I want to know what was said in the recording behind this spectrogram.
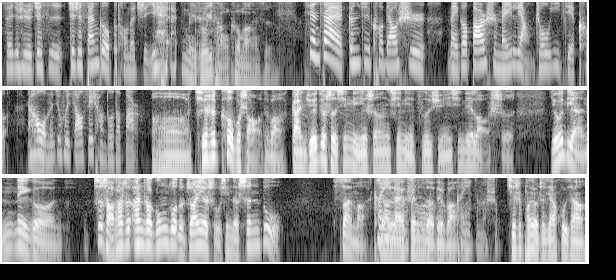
所以就是这是这是三个不同的职业。每周一堂课吗？还是现在根据课标是每个班儿是每两周一节课，然后我们哦就会教非常多的班儿。哦，其实课不少，对吧？感觉就是心理医生、心理咨询、心理老师，有点那个至少他是按照工作的专业属性的深度算嘛，这样可以来分的，对吧？可以这么说。其实朋友之间互相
